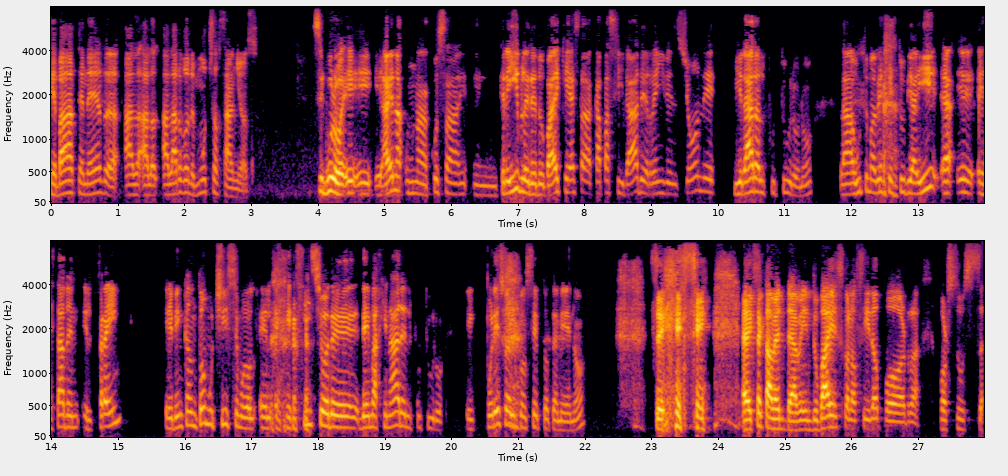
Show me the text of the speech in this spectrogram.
que va a tener uh, a, a, largo de muchos años. Seguro, y, hay una, una, cosa increíble de Dubai que es esta capacidad de reinvención y mirar al futuro, ¿no? La última vez que estuve ahí he estado en el frame eh, me encantó muchísimo el ejercicio de, imaginar el futuro. Y por eso el concepto también, ¿no? Sí, sí, exactamente. I mean, Dubai es conocido por, por sus uh,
